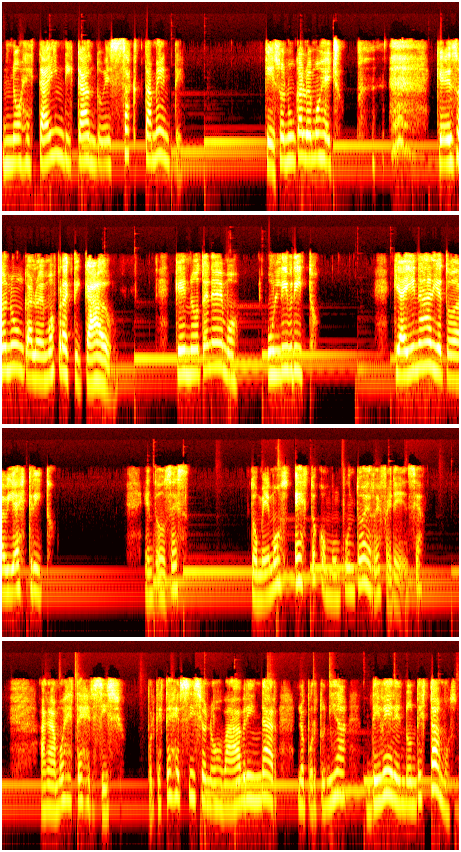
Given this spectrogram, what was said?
nos está indicando exactamente que eso nunca lo hemos hecho, que eso nunca lo hemos practicado, que no tenemos un librito, que ahí nadie todavía ha escrito. Entonces, tomemos esto como un punto de referencia. Hagamos este ejercicio, porque este ejercicio nos va a brindar la oportunidad de ver en dónde estamos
